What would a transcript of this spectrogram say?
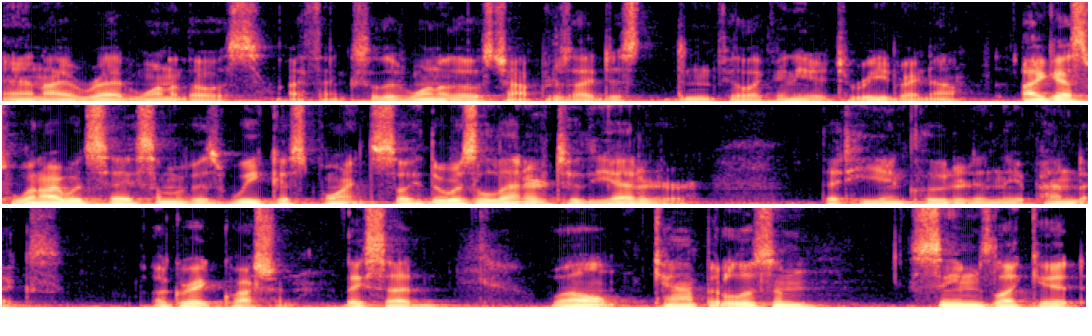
and I read one of those, I think. So there's one of those chapters I just didn't feel like I needed to read right now. I guess what I would say some of his weakest points. So there was a letter to the editor that he included in the appendix. A great question. They said, "Well, capitalism seems like it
